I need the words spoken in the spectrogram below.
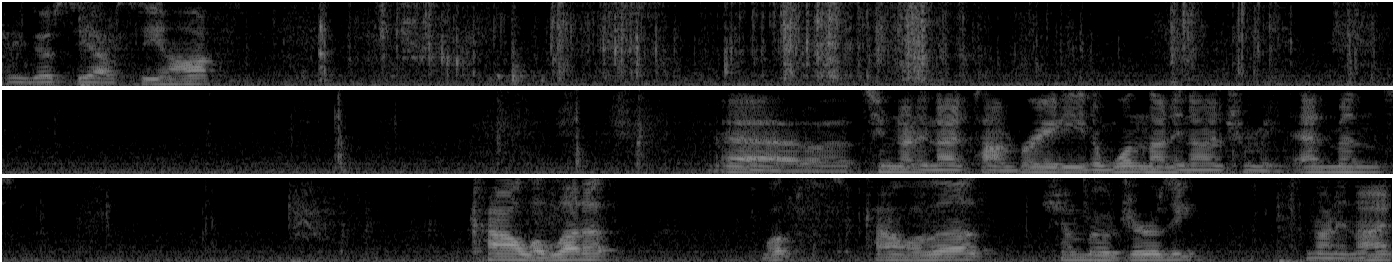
There you go, Seattle Seahawks. At uh, 299 Tom Brady to 199 Tremaine Edmunds. Kyle Lauletta. Whoops. Kyle Lauletta. Jumbo Jersey. It's 99.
